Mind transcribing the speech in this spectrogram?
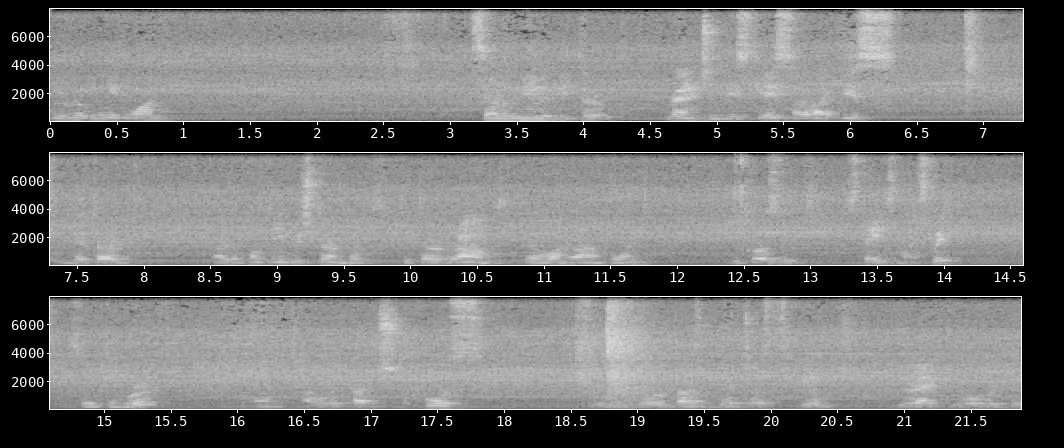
we will need one 7 millimeter wrench in this case. I like this that are, I don't know the English term, but that are round, they one round end because it stays nicely so it can work. And I will attach a hose so the oil doesn't get just spilled directly over the,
